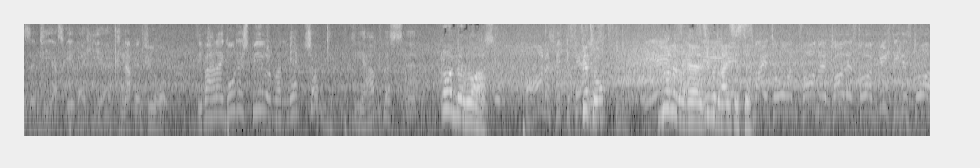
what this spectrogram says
sind die Gastgeber hier knapp in Führung. Sie machen ein gutes Spiel und man merkt schon, sie haben das... Äh, Wunderbar. oh, das wird gefährlich. Vier Tor. Äh, 37. Zwei Toren vorne, tolles Tor, wichtiges Tor.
